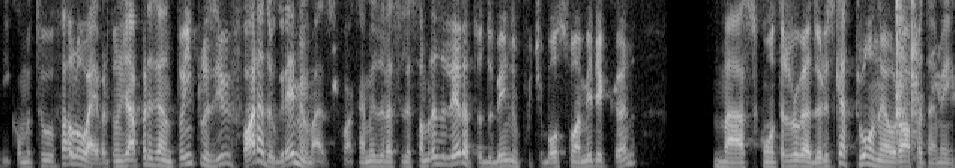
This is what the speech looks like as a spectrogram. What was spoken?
E como tu falou, o Everton já apresentou, inclusive, fora do Grêmio, mas com a camisa da seleção brasileira, tudo bem no futebol sul-americano, mas contra jogadores que atuam na Europa também.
